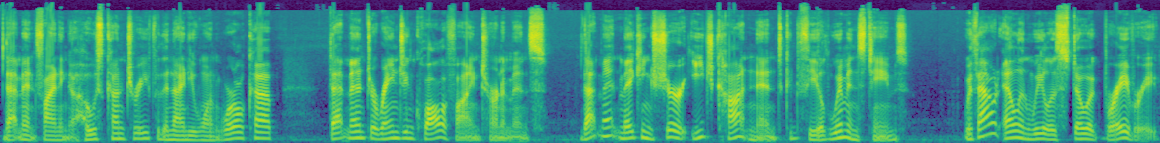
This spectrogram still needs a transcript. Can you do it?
That meant finding a host country for the 91 World Cup. That meant arranging qualifying tournaments. That meant making sure each continent could field women's teams. Without Ellen Wille's stoic bravery,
